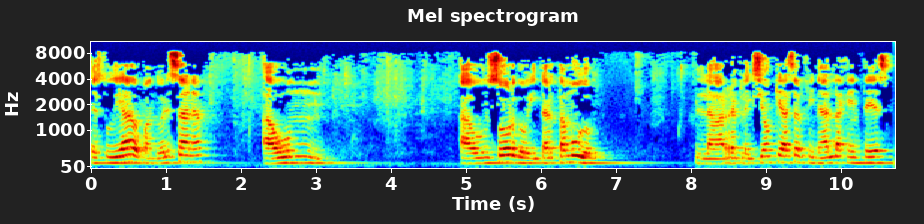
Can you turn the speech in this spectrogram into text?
estudiado, cuando él sana a un, a un sordo y tartamudo, la reflexión que hace al final la gente es,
